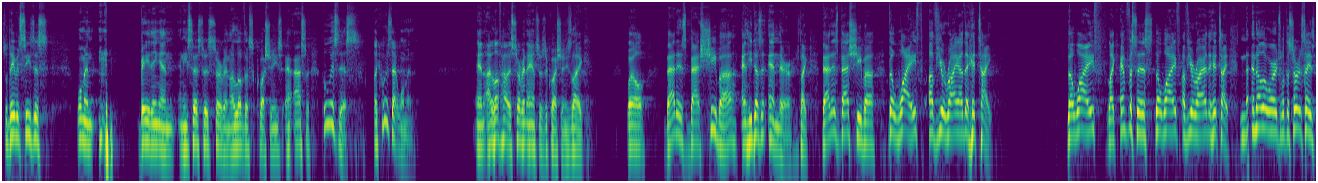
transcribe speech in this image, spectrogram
so David sees this woman bathing and, and he says to his servant, I love this question. He asks her, Who is this? Like, who is that woman? And I love how his servant answers the question. He's like, Well, that is Bathsheba, and he doesn't end there. He's like, That is Bathsheba, the wife of Uriah the Hittite. The wife, like emphasis, the wife of Uriah the Hittite. In other words, what the servant says,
